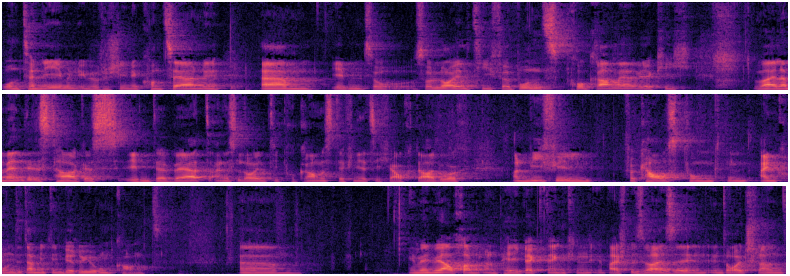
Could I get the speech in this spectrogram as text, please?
Unternehmen, über verschiedene Konzerne, ähm, eben so, so Loyalty-Verbundsprogramme wirklich, weil am Ende des Tages eben der Wert eines Loyalty-Programms definiert sich auch dadurch, an wie vielen Verkaufspunkten ein Kunde damit in Berührung kommt. Ähm, wenn wir auch an, an Payback denken, beispielsweise in, in, Deutschland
